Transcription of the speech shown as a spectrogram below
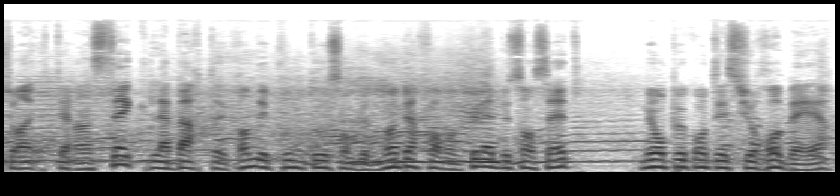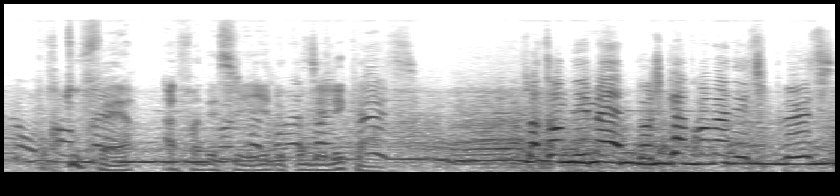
Sur un terrain sec, la Barthe Grande Punto semble moins performante que la 207, mais on peut compter sur Robert pour tout faire afin d'essayer de combler l'écart. 70 mètres, gauche 90 plus,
